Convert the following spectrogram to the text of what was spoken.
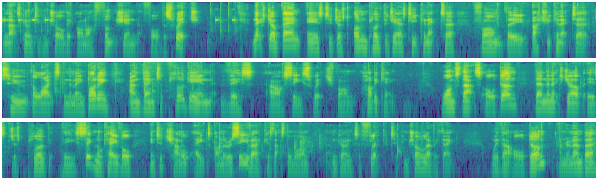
and that's going to control the on off function for the switch. Next job then is to just unplug the JST connector from the battery connector to the lights in the main body and then to plug in this RC switch from Hobby King. Once that's all done, then the next job is just plug the signal cable into channel 8 on the receiver because that's the one that I'm going to flick to control everything. With that all done, and remember,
